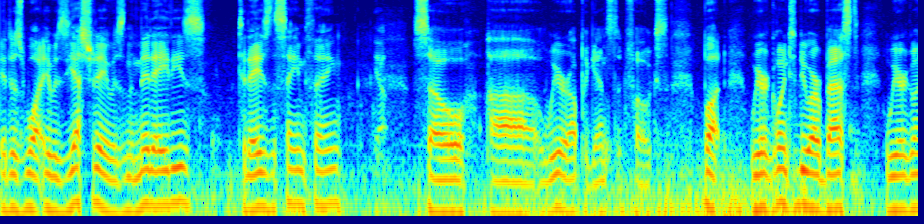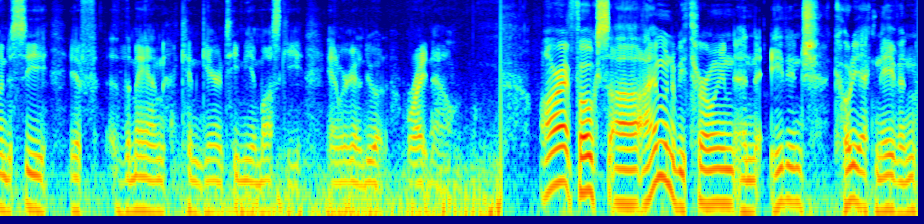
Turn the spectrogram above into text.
It is what it was yesterday. It was in the mid 80s. Today's the same thing. Yep. So uh, we're up against it, folks. But we are going to do our best. We are going to see if the man can guarantee me a muskie, and we're going to do it right now. All right, folks, uh, I'm going to be throwing an 8 inch Kodiak Naven.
